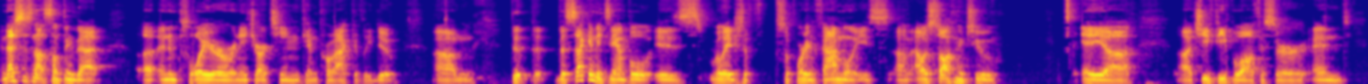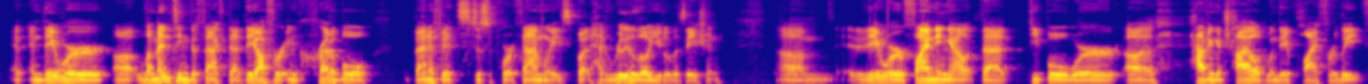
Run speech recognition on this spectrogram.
And that's just not something that uh, an employer or an HR team can proactively do. Um, the, the, the, second example is related to supporting families. Um, I was talking to a, uh, a, chief people officer, and and, and, they were uh, lamenting the fact that they offer incredible benefits to support families, but had really low utilization. Um, they were finding out that people were uh, having a child when they apply for leave,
